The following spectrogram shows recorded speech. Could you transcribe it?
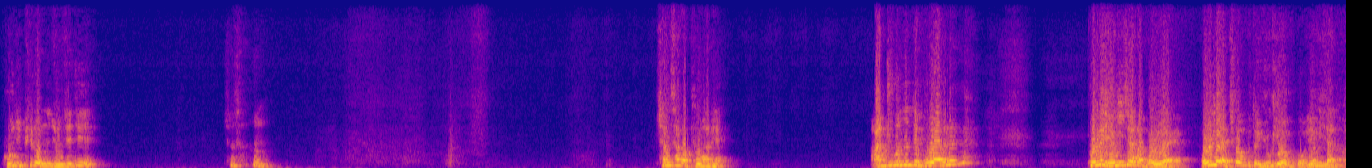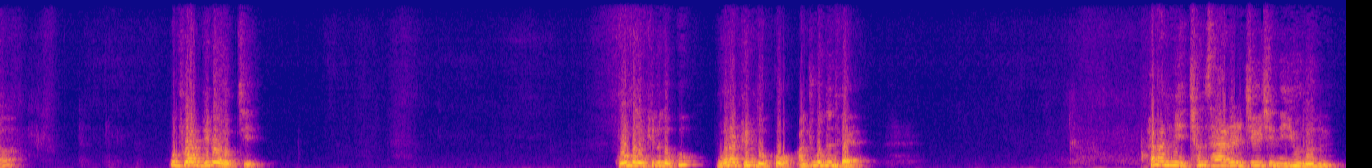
구원이 필요 없는 존재지. 천사는 천사가 부활해? 안 죽었는데 부활을 해? 본래 영이잖아 본래. 본래 처음부터 육이 없고 영이잖아 그럼 부활 필요 없지 구원받을 필요도 없고 구원할 필요도 없고 안 죽었는데 하나님이 천사를 지으신 이유는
